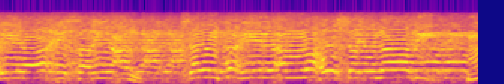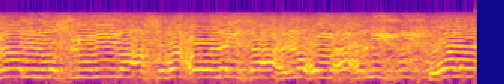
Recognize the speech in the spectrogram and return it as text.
سينتهي يا أخي سريعا. سينتهي لأنه سينادي ما للمسلمين أصبحوا ليس أهلهم أهلي ولا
